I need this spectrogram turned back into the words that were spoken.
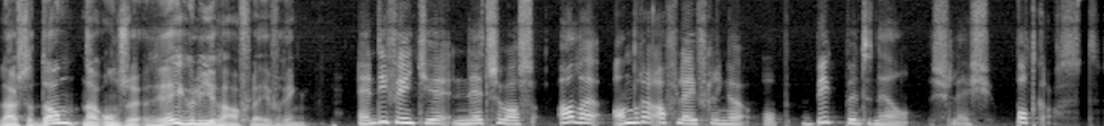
Luister dan naar onze reguliere aflevering. En die vind je net zoals alle andere afleveringen op big.nl slash podcast.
